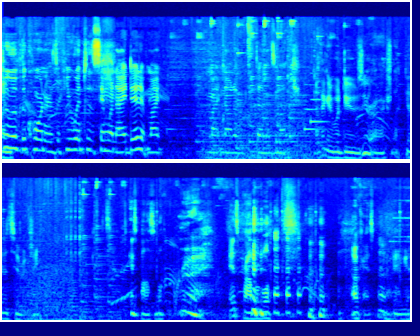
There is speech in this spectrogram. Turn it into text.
two of the corners. If you went to the same one I did, it might might not have think it would do 0, actually. Get it too, Richie. It's possible. It's probable. okay. so- Okay, good.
